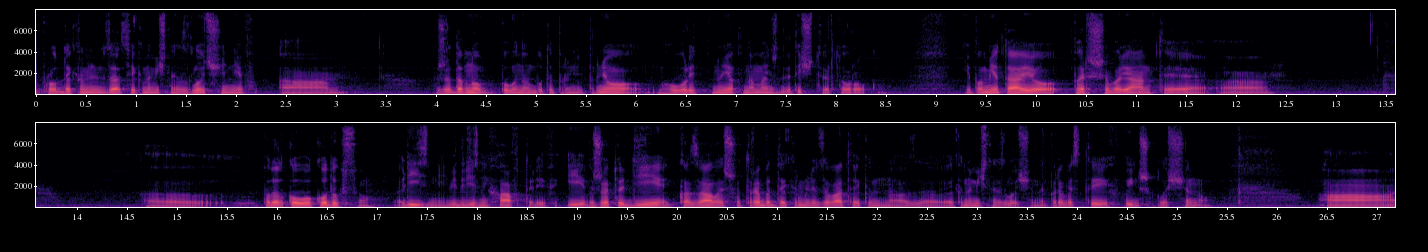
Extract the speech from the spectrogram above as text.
про декриміналізацію економічних злочинів а, вже давно повинен бути прийнятий. Про нього говорять ну, як на менш 2004 року. Я пам'ятаю перші варіанти а, е, податкового кодексу різні від різних авторів, і вже тоді казали, що треба декриміналізувати економічні злочини, перевести їх в іншу площину. А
